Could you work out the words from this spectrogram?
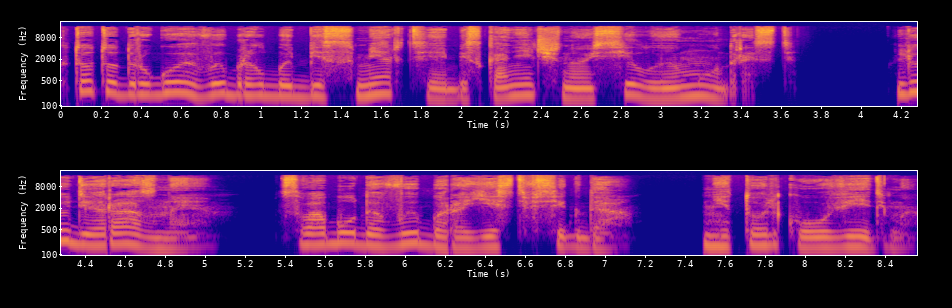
Кто-то другой выбрал бы бессмертие, бесконечную силу и мудрость. Люди разные. Свобода выбора есть всегда. Не только у ведьмы,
